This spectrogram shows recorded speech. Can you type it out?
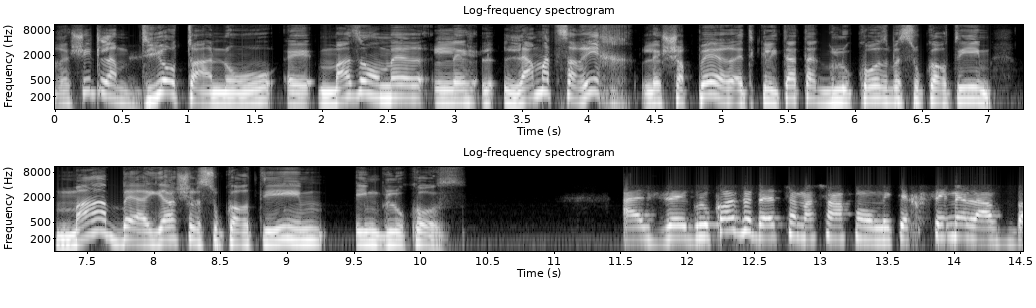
ראשית, למדי אותנו אה, מה זה אומר, למה צריך לשפר את קליטת הגלוקוז בסוכרתיים? מה הבעיה של סוכרתיים עם גלוקוז? אז אה, גלוקוז זה בעצם מה שאנחנו מתייחסים אליו ב...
